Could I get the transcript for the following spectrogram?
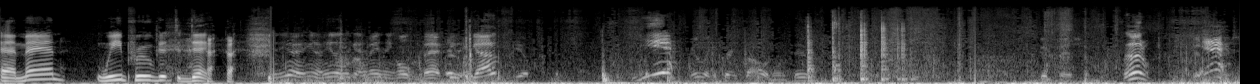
And man, we proved it today. you, know, you know, you don't have anything holding back. You got him? Yep. Yeah. Feels like a pretty solid one too. Good fish. Good Good yeah. Fish.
